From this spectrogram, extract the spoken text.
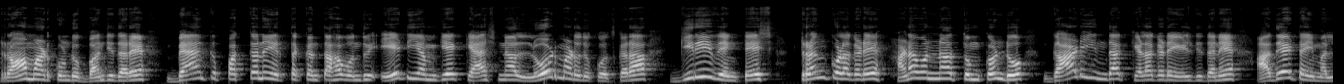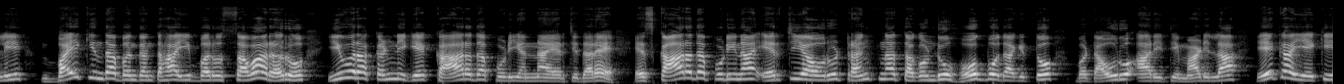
ಡ್ರಾ ಮಾಡಿಕೊಂಡು ಬಂದಿದ್ದಾರೆ. ಬ್ಯಾಂಕ್ ಪಕ್ಕನೇ ಇರ್ತಕ್ಕಂತಹ ಒಂದು ಎ ಟಿ ಎಂಗೆ ಕ್ಯಾಶ್ನ ಲೋಡ್ ಮಾಡೋದಕ್ಕೋಸ್ಕರ ಗಿರಿ ವೆಂಕಟೇಶ್ ಟ್ರಂಕ್ ಒಳಗಡೆ ಹಣವನ್ನ ತುಂಬಿಕೊಂಡು ಗಾಡಿಯಿಂದ ಕೆಳಗಡೆ ಇಳಿದಿದ್ದಾನೆ. ಅದೇ ಟೈಮಲ್ಲಿ ಬೈಕಿಂದ ಬಂದಂತಹ ಇಬ್ಬರು ಸವಾರರು ಇವರ ಕಣ್ಣಿಗೆ ಕಾರದ ಪುಡಿಯನ್ನ ಎರಚಿದ್ದಾರೆ. ಎಸ್, ಕಾರದ ಪುಡಿನ ಎರಚಿ ಅವರು ಟ್ರಂಕ್ನ ತಗೊಂಡು ಹೋಗ್ಬೋದಾಗಿತ್ತು, ಬಟ್ ಅವರು ಆ ರೀತಿ ಮಾಡಿಲ್ಲ. ಏಕಾಏಕಿ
